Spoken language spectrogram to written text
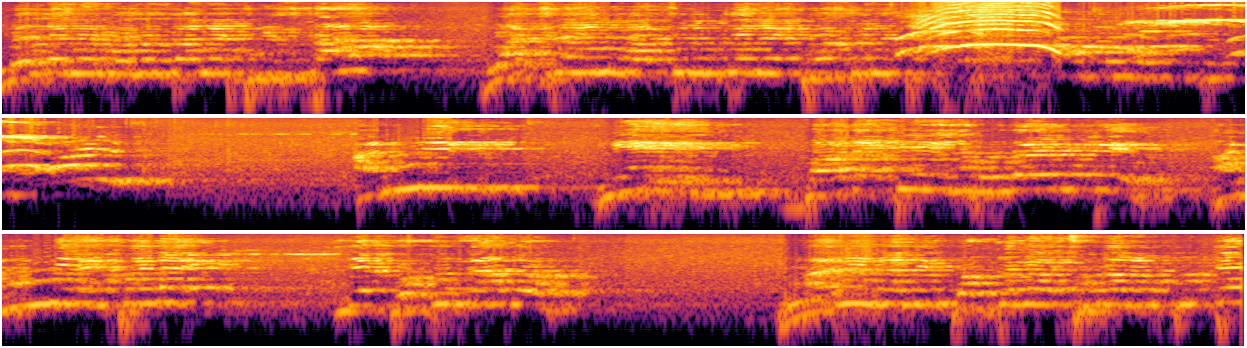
వెళ్ళని రోజుతోనే తీస్తా వచనాన్ని వచనంతోనే పోతున్నా అన్ని మీ బాడీకి ఈ హృదయానికి అన్ని అయిపోయినాయి ఇదే పొద్దు కాదు. మరి నన్ను పొద్దుగా చూడాలనుకుంటే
